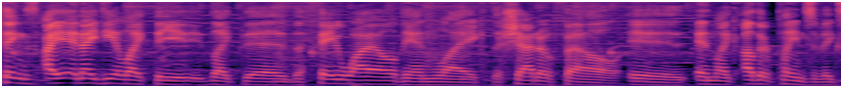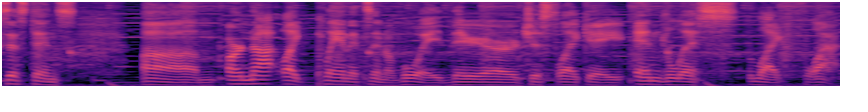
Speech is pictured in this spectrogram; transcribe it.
things I, an idea like the like the the Feywild and like the Shadowfell is and like other planes of existence um, are not like planets in a void. They are just like a endless like flat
